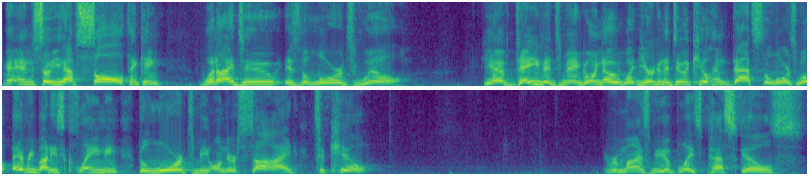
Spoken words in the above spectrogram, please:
And so you have Saul thinking, What I do is the Lord's will. You have David's men going, No, what you're going to do and kill him, that's the Lord's will. Everybody's claiming the Lord to be on their side to kill. It reminds me of Blaise Pascal's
